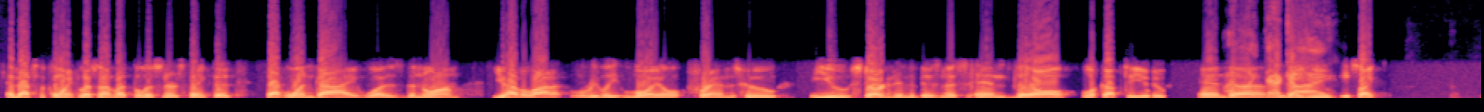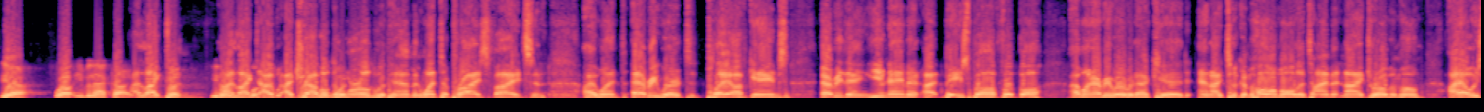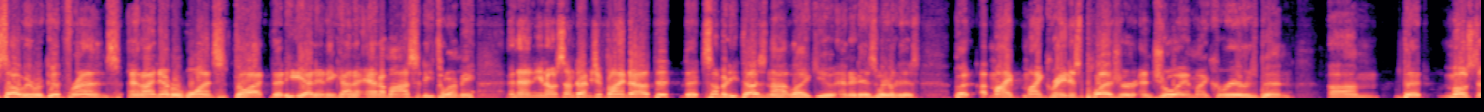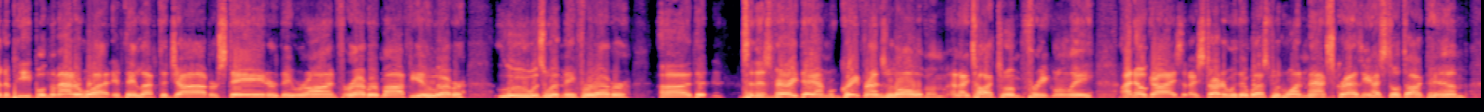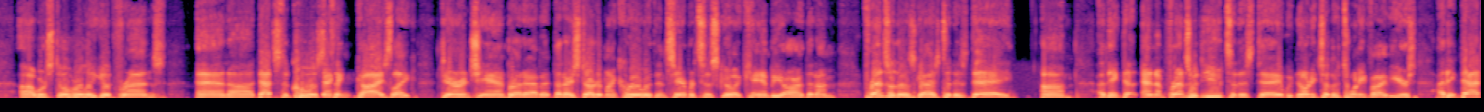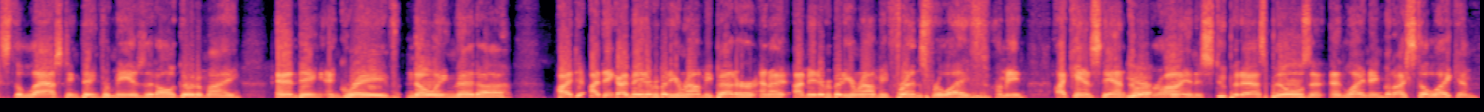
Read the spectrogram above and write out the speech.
and that's the point. Let's not let the listeners think that that one guy was the norm. You have a lot of really loyal friends who you started in the business, and they all look up to you. And I like uh, that you know, guy. you, it's like, yeah. Well, even that guy. I liked but, him. You know, I liked. what- I, I traveled the world with him and went to prize fights, and I went everywhere to playoff games, everything you name it. I, baseball, football. I went everywhere with that kid, and I took him home all the time at night. Drove him home. I always thought we were good friends, and I never once thought that he had any kind of animosity toward me. And then you know, sometimes you find out that that somebody does not like you, and it is what it is. But uh, my my greatest pleasure and joy in my career has been um, that most of the people, no matter what, if they left the job or stayed or they were on forever, mafia, whoever, Lou was with me forever. Uh, that to this very day, I'm great friends with all of them, and I talk to them frequently. I know guys that I started with at Westwood One, Max Krasny. I still talk to him. Uh, we're still really good friends. And uh, that's the coolest thing. Guys like Darren Chan, Brett Abbott, that I started my career with in San Francisco at KNBR, that I'm friends with those guys to this day. Um, I think that, and I'm friends with you to this day. We've known each other 25 years. I think that's the lasting thing for me is that I'll go to my ending and grave knowing that uh, I think I made everybody around me better, and I, I made everybody around me friends for life. I mean, I can't stand Yeah. Carver High and his stupid ass Bills and, and Lightning, but I still like him.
